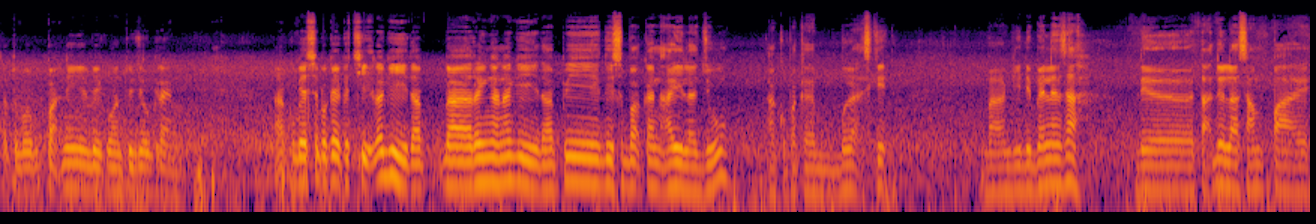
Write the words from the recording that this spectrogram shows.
1.4 ni lebih kurang 7 gram. Aku biasa pakai kecil lagi tapi, Ringan lagi. Tapi disebabkan air laju Aku pakai berat sikit. Bagi dia balance lah. Dia tak adalah sampai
